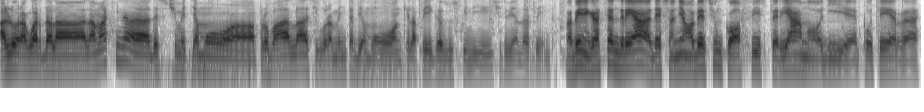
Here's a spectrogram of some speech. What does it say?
Allora guarda la, la, macchina adesso ci mettiamo a provarla, sicuramente abbiamo anche la Pegasus quindi ci dobbiamo andare dentro. Va bene grazie Andrea, adesso andiamo a berci un coffee, speriamo di eh, poter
